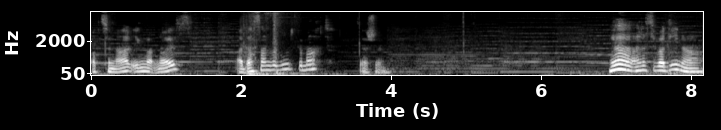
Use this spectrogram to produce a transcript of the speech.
Optional, irgendwas Neues. Ah, das haben wir gut gemacht. Sehr schön. Ja, alles über Diener.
